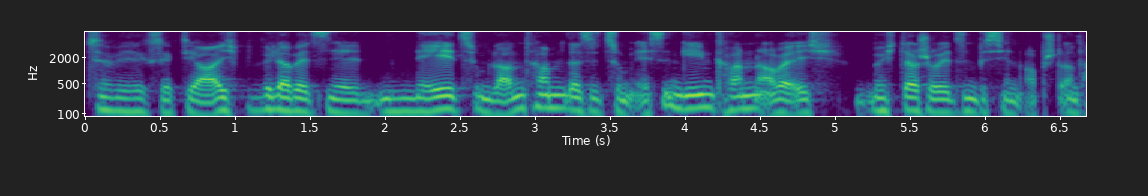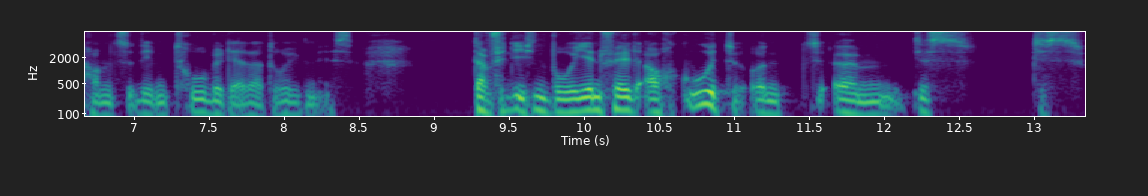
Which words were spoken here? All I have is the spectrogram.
da habe ich gesagt, ja, ich will aber jetzt eine Nähe zum Land haben, dass ich zum Essen gehen kann, aber ich möchte da schon jetzt ein bisschen Abstand haben zu dem Trubel, der da drüben ist. Dann finde ich ein Bojenfeld auch gut und ähm, das, das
